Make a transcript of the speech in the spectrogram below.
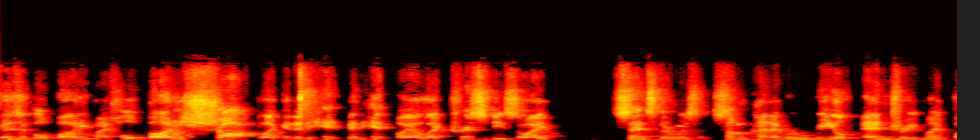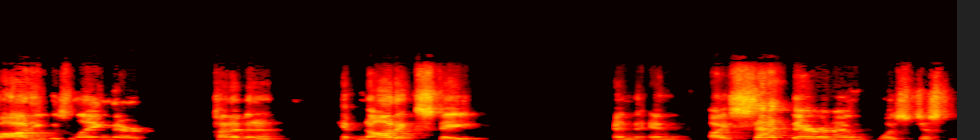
physical body, my whole body shocked like it had hit, been hit by electricity. So I sensed there was some kind of a real entry. My body was laying there kind of in a hypnotic state. And and I sat there and I was just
